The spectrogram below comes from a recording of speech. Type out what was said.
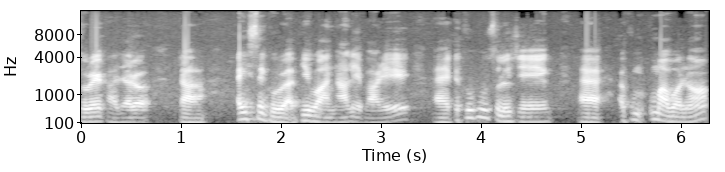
ဆိုတဲ့ခါကျတော့ဒါအဲ့စိတ်ကိုတော့အပြည့်အဝနားလဲပါတယ်အဲတခုခုဆိုလို့ရှိရင်အဲအခုဥမာပေါ့နော်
